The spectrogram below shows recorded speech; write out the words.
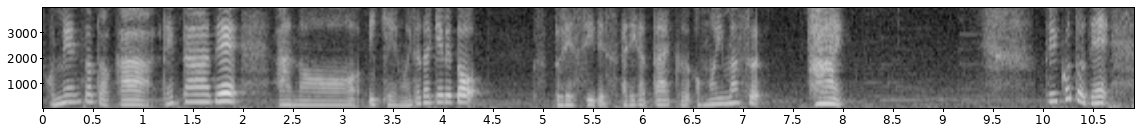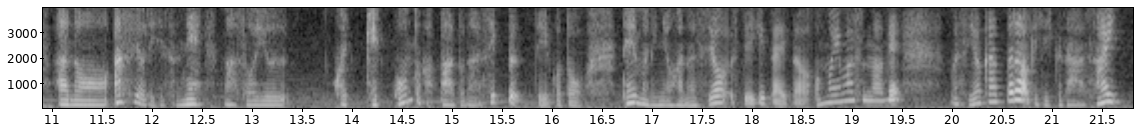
コメントとかレターで、あのー、意見をいただけると嬉しいです。ありがたく思います。はい。ということで、あのー、明日よりですね、まあそういう結婚とかパートナーシップっていうことをテーマにねお話をしていきたいと思いますのでもしよかったらお聞きください。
